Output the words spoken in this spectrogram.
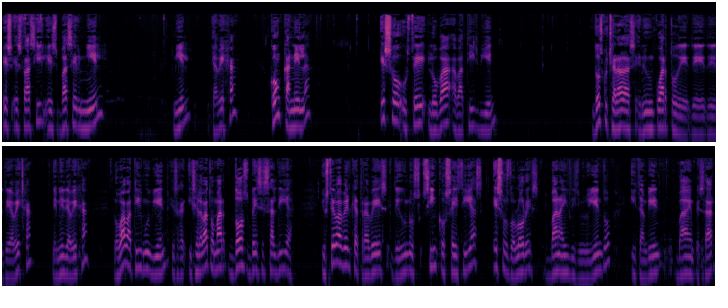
es, es fácil, es, va a ser miel, miel de abeja con canela. Eso usted lo va a batir bien. Dos cucharadas en un cuarto de, de, abeja, de miel de abeja. Lo va a batir muy bien y se la va a tomar dos veces al día. Y usted va a ver que a través de unos cinco o seis días esos dolores van a ir disminuyendo y también va a empezar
